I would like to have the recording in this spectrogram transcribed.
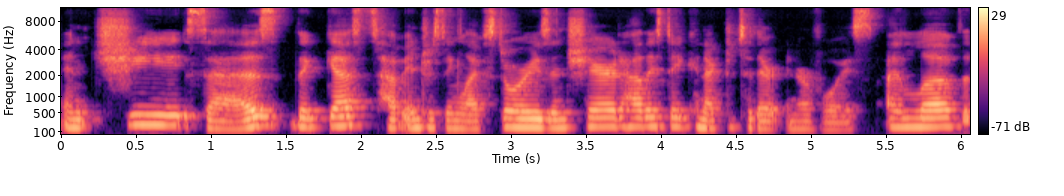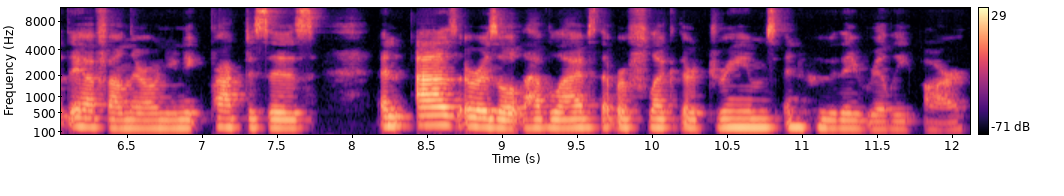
And she says the guests have interesting life stories and shared how they stay connected to their inner voice. I love that they have found their own unique practices and as a result have lives that reflect their dreams and who they really are.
